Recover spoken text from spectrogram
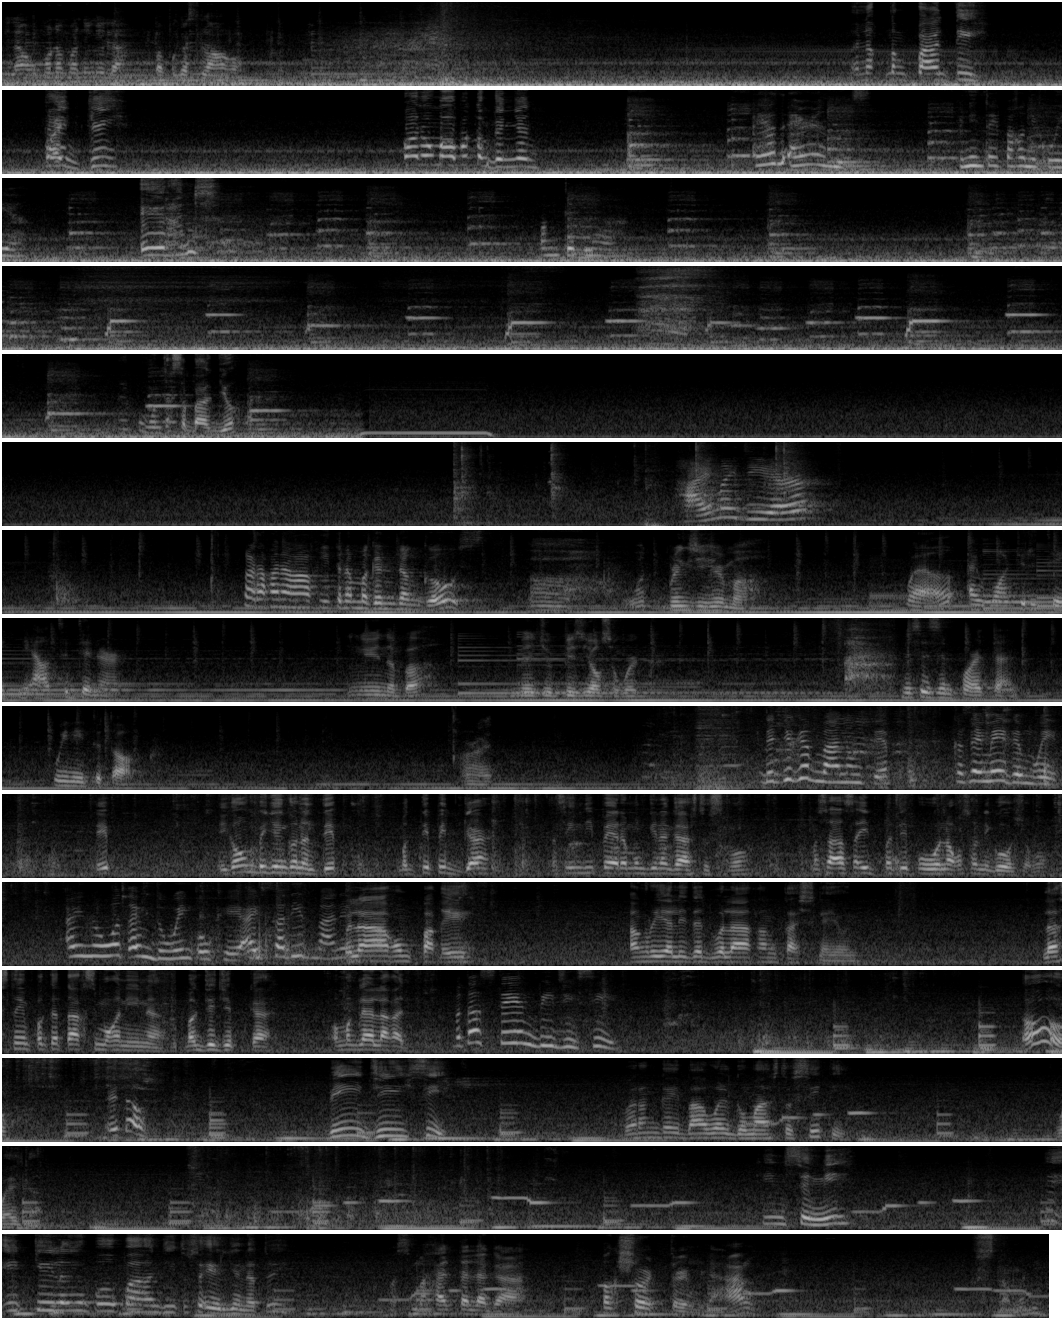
Kailangan ko muna maningil ah. Papagas lang ako. Anak ng panty. 5K? Paano umabot ng ganyan? I had errands. Pinintay pa ako ni Kuya. Errands? Pang tip mo ah. Ay, pumunta sa Baguio? My dear. Para ka nakakita ng magandang ghost. Uh, what brings you here, Ma? Well, I want you to take me out to dinner. Ngayon na ba? Medyo busy ako sa work. This is important. We need to talk. Alright. Did you give Manong tip? Because I made him wait. Ikaw ang bigyan ko ng tip. Magtipid ka. Kasi hindi pera mong ginagastos mo. Masasaid pati puhon ako sa negosyo ko. I know what I'm doing, okay? I studied management. Wala akong pake. Ang realidad, wala kang cash ngayon. Last na yung pagka-taxi mo kanina, magje-jeep ka o maglalakad. But I'll stay in BGC. Oh, ito. BGC. Barangay Bawal Gumastos City. Welcome. Quince mil? Eh, 8K lang yung paupahan dito sa area na to eh. Mas mahal talaga pag short term lang. Gusto naman eh.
